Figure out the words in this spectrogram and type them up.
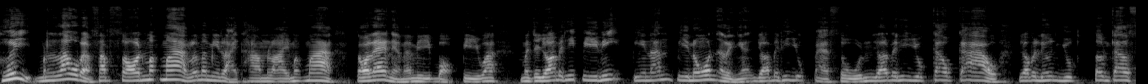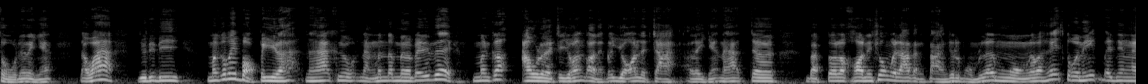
เฮ้ย มันเล่าแบบซับซ้อนมากๆ แล้วมันมีหลายไทม์ไลน์มากๆ ตอนแรกเนี่ยมันมีบอกปีว่ามันจะย้อนไปที่ปีนี้ ปีนั้น ปีโน้นอะไรเงี้ย ย้อนไปที่ยุค 80 ย้อนไปที่ยุค 99 ย้อนไปที่ยุคต้น 90 อะไรเงี้ย แต่ว่าอยู่ดีๆ มันก็ไม่บอกปีละนะฮะ คือหนังมันดำเนินไปเรื่อยๆ มันก็เอาเลยจะย้อนตอนไหนก็ย้อนเลยจ้าอะไรเงี้ยนะฮะ เจอแบบตัวละครในช่วงเวลาต่างๆ จนผมเริ่มงงแล้วว่า เฮ้ย ตัวนี้เป็นยังไง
